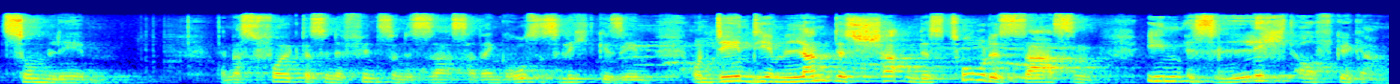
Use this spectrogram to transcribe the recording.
zum Leben. Denn das Volk, das in der Finsternis saß, hat ein großes Licht gesehen. Und denen, die im Land des Schatten des Todes saßen, ihnen ist Licht aufgegangen.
